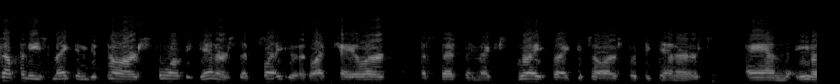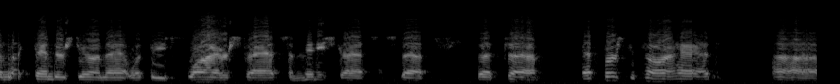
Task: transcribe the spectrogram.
companies making guitars for beginners that play good, like Taylor especially makes great, great guitars for beginners. And even like Fender's doing that with these wire strats and mini strats and stuff. But uh, that first guitar I had, uh,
